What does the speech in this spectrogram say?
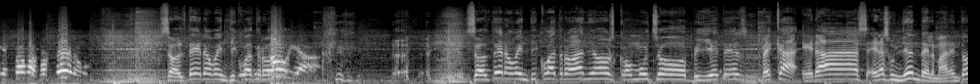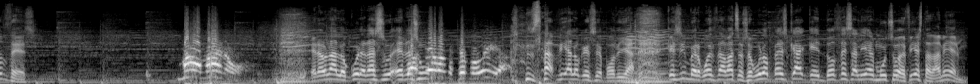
y estaba soltero. Soltero, 24 Sin novia. Soltero, 24 años, con muchos billetes. Pesca, eras, eras un gentleman entonces. Más o menos. Era una locura, eras, eras un... Hacía lo que se podía. Sabía lo que se podía. Qué sinvergüenza, macho. Seguro, Pesca, que entonces salías mucho de fiesta también.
